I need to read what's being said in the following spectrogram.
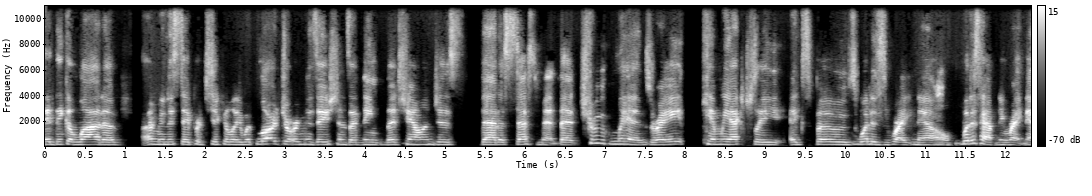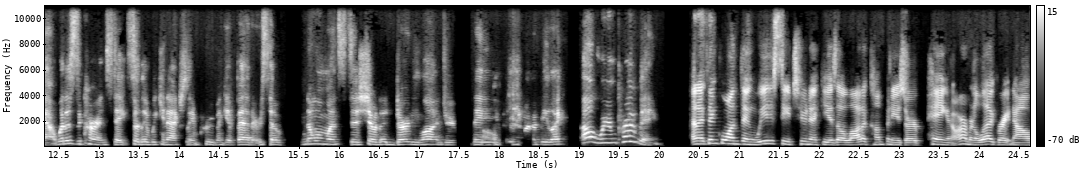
I think a lot of, I'm going to say, particularly with large organizations, I think the challenge is that assessment, that truth lens, right? Can we actually expose what is right now, what is happening right now? What is the current state so that we can actually improve and get better? So no one wants to show the dirty laundry. They, oh. they want to be like, oh, we're improving. And I think one thing we see too, Nikki, is a lot of companies are paying an arm and a leg right now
